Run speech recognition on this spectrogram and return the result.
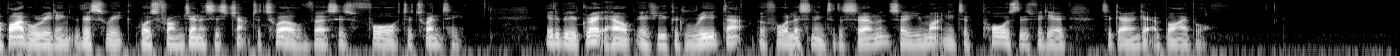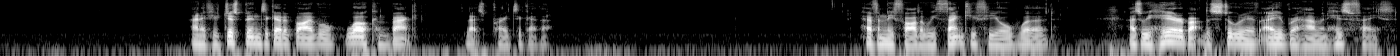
Our Bible reading this week was from Genesis chapter 12, verses 4 to 20. It'd be a great help if you could read that before listening to the sermon, so you might need to pause this video to go and get a Bible. And if you've just been to get a Bible, welcome back. Let's pray together. Heavenly Father, we thank you for your word. As we hear about the story of Abraham and his faith,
